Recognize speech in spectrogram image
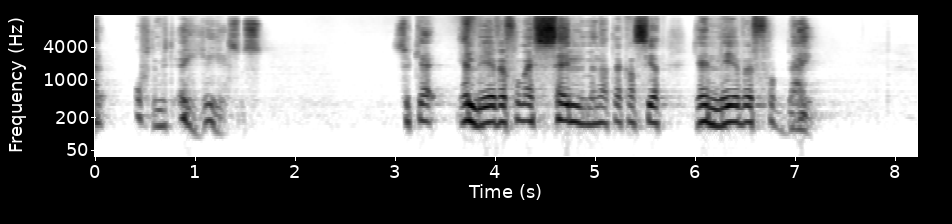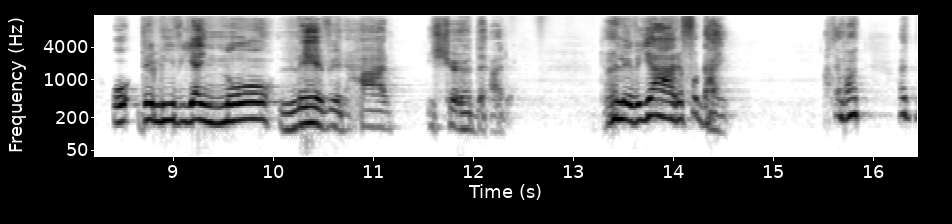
Her er ofte mitt øye, Jesus. Så ikke jeg, jeg lever for meg selv, men at jeg kan si at jeg lever for deg. Og det liv jeg nå lever her i kjødet, Herre, det å leve gjerde for deg. At jeg må ha et, et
